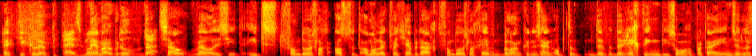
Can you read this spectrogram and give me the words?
Met je club. Nee, het is mooi. Nee, maar ik bedoel, dat zou wel eens iets van doorslag... als het allemaal lukt wat je hebt bedacht... van doorslaggevend belang kunnen zijn... op de, de, de richting die sommige partijen in zullen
